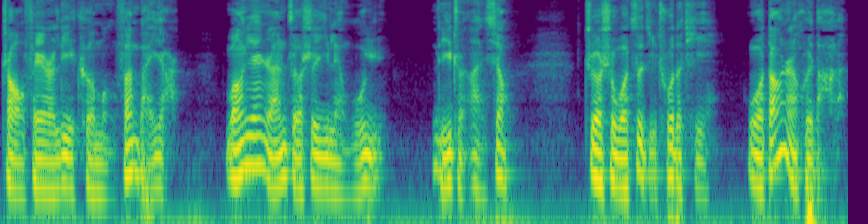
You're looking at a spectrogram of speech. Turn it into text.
赵菲儿立刻猛翻白眼儿，王嫣然则是一脸无语。李准暗笑：“这是我自己出的题，我当然会答了。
